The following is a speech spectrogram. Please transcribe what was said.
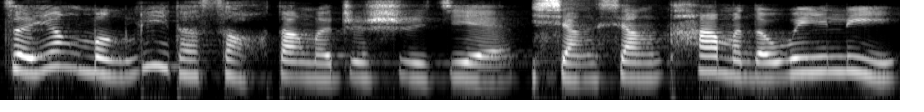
怎样猛烈地扫荡了这世界？想象它们的威力，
